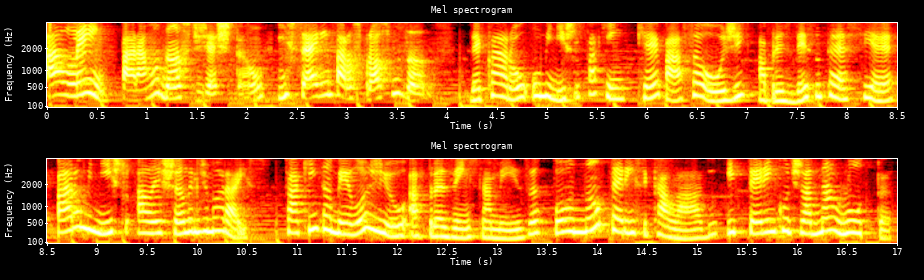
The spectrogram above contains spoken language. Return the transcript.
além para a mudança de gestão e seguem para os próximos anos declarou o ministro Fachin, que passa hoje a presidência do TSE para o ministro Alexandre de Moraes. Fachin também elogiou as presentes na mesa por não terem se calado e terem continuado na luta.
